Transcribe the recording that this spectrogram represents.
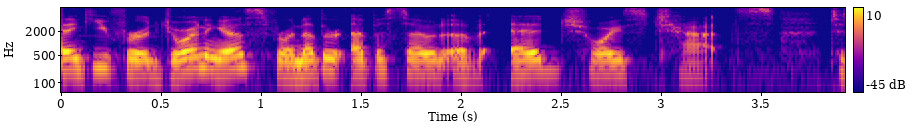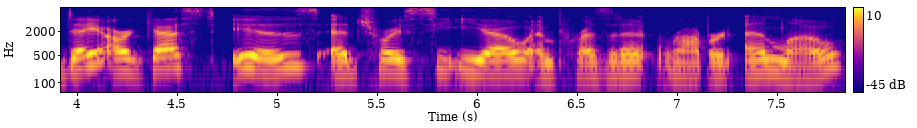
Thank you for joining us for another episode of Ed Choice Chats. Today, our guest is Ed Choice CEO and President Robert Enlow,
